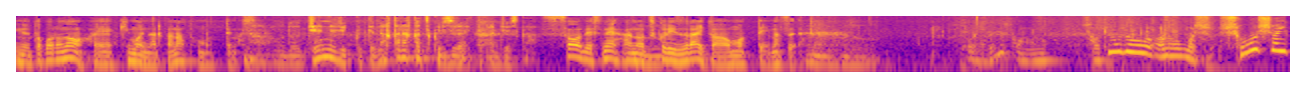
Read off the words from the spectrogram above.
いうところの、えー、肝になるかなと思ってます。なるほど、ジェネリックってなかなか作りづらいって感じですか？そうですね、あの、作りづらいとは思っています。なるほど。あれですか？先ほどあの、まあ、消費者1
